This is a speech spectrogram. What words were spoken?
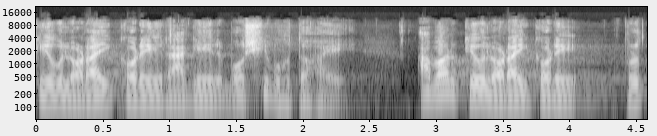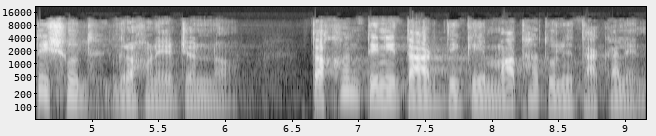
কেউ লড়াই করে রাগের বশীভূত হয়, আবার কেউ লড়াই করে প্রতিশোধ গ্রহণের জন্য। তখন তিনি তার দিকে মাথা তুলে তাকালেন।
